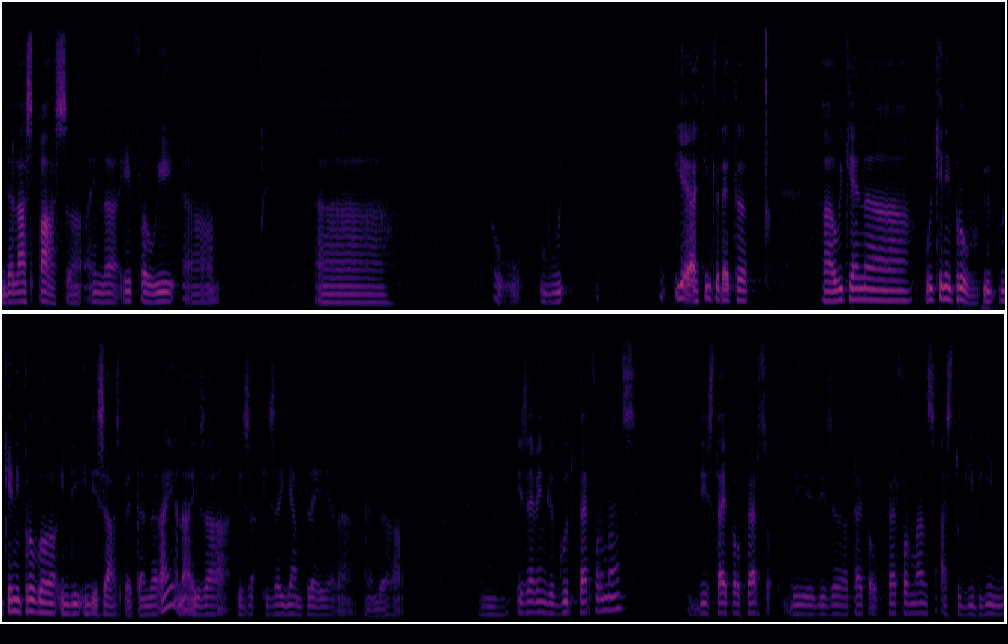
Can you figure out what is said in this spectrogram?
the last pass uh, and if we we, yeah, I think that uh, uh, we can uh, we can improve. We, we can improve in the in this aspect. And Ryan is a is a, is a young player and um, is having a good performance. This type of perso- the, this type of performance has to give him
